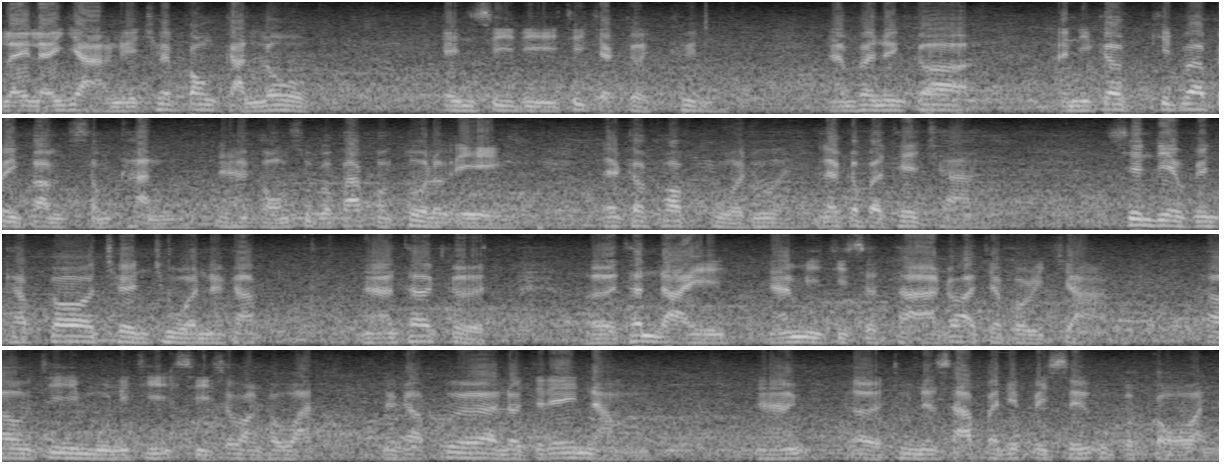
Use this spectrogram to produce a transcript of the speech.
หลาย ๆ อย่างเนี่ยช่วยป้องกันโรค NCD ที่จะเกิดขึ้นนะเพราะฉะนั้นก็อันนี้ก็คิดว่าเป็นความสำคัญนะของสุขภาพของตัวเราเอง และก็ครอบครัวด้วย แล้วก็ประเทศชาติ เช่นเดียวกันครับก็เชิญชวนนะครับนะถ้าเกิด ท่านใดนะมีจิตศรัทธาก็อาจจะบริจาคเข้าที่มูลนิธิศรีสว่างควัตนะครับ เพื่อเราจะได้นำนะทุนทรัพย์ไปได้ไปซื้ออุปกรณ์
